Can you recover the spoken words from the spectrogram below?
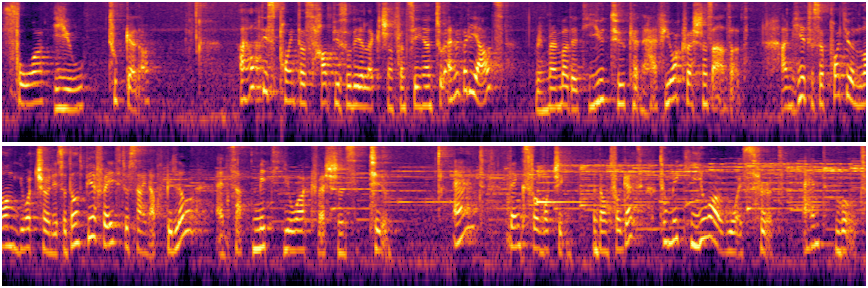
for you together. I hope these pointers help you through the election, Francine, and to everybody else, remember that you too can have your questions answered. I'm here to support you along your journey, so don't be afraid to sign up below and submit your questions too. And thanks for watching. And don't forget to make your voice heard and vote.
